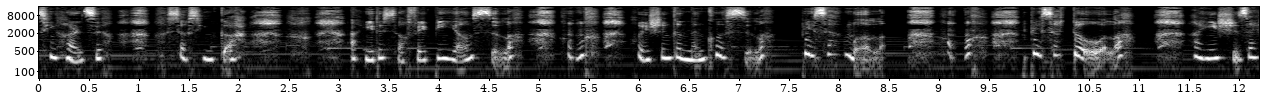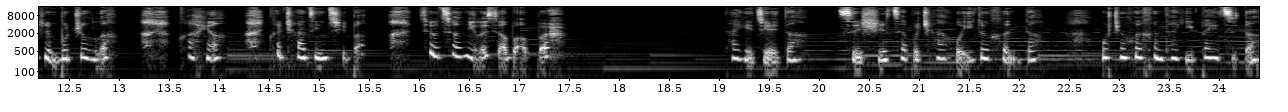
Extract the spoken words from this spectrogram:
亲儿子，小心肝。阿姨的小肥逼痒死了，浑身更难过死了。别再摸了，别再逗我了，阿姨实在忍不住了。快呀，快插进去吧，求求你了，小宝贝儿。他也觉得此时再不插我一顿狠的，我真会恨他一辈子的。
